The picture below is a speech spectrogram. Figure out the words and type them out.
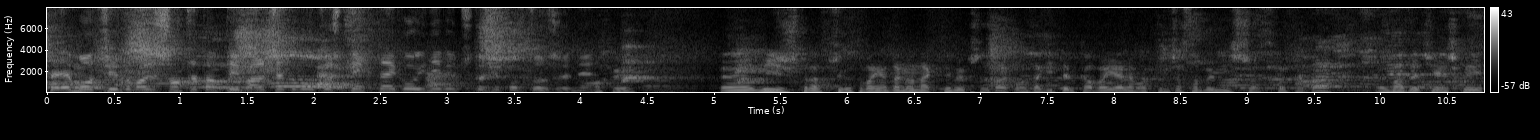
te emocje towarzyszące tamtej walce. To było coś pięknego i nie wiem, czy to się powtórzy, nie? Okej. E, Widzisz teraz przygotowania Damiana Knyby przed walką z Agitem Kawajelem o tymczasowym mistrzostwo świata w wadze ciężkiej.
